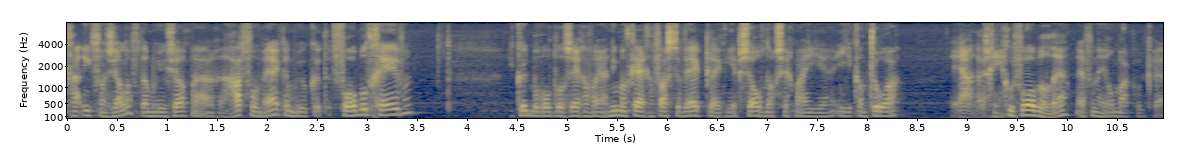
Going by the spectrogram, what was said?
gaat niet vanzelf. Daar moet je zelf maar hard voor werken. Dan moet je ook het, voorbeeld geven. Je kunt bijvoorbeeld wel zeggen van ja, niemand krijgt een vaste werkplek. Je hebt zelf nog zeg maar in je kantoor. Ja, dat is geen goed voorbeeld hè. Even een heel makkelijk, uh,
